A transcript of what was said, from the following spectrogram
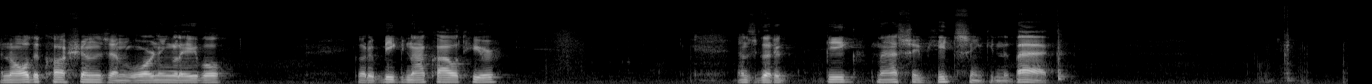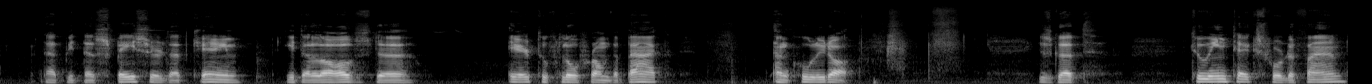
and all the cautions and warning label. Got a big knockout here. And it's got a big massive heatsink in the back. That with the spacer that came it allows the air to flow from the back and cool it off. It's got two intakes for the fan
